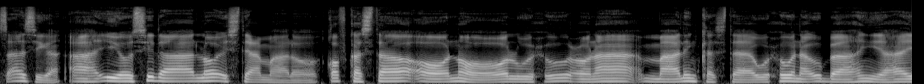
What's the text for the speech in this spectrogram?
as-aasiga ah iyo sida loo isticmaalo. Qof kasta oo nool wuxuu cunaa maalin kasta wuxuuna u baahan yahay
